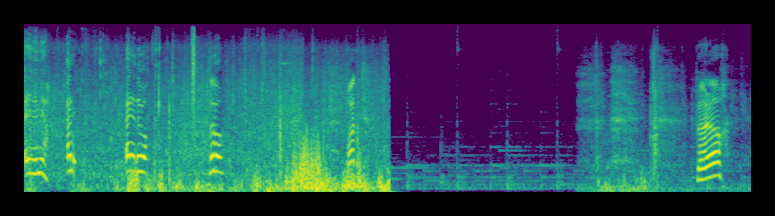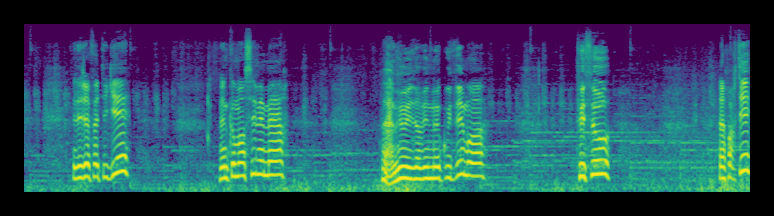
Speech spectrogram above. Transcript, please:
Allez ma mère, allez. Allez devant. Devant. Droite. Mais alors? T'es déjà fatigué? Viens de commencer mes mères. Ah oui mais j'ai envie de me coucher moi. Faisceau C'est parti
